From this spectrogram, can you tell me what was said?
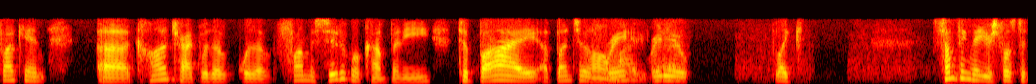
fucking uh contract with a with a pharmaceutical company to buy a bunch of Oh, ra- radio like something that you're supposed to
